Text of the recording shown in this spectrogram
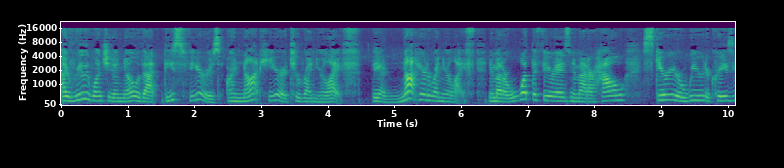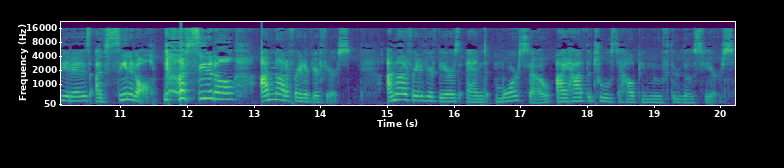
I really want you to know that these fears are not here to run your life. They are not here to run your life. No matter what the fear is, no matter how scary or weird or crazy it is, I've seen it all. I've seen it all. I'm not afraid of your fears. I'm not afraid of your fears, and more so, I have the tools to help you move through those fears.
